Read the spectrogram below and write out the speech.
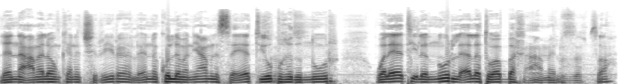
لأن أعمالهم كانت شريرة لأن كل من يعمل السيئات يبغض. النور ولا يأتي إلى النور لئلا توبخ بالظبط. صح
